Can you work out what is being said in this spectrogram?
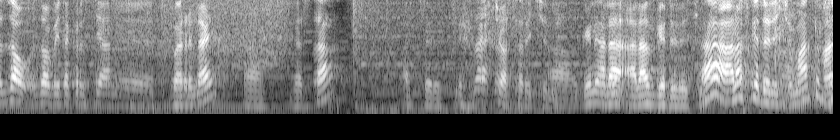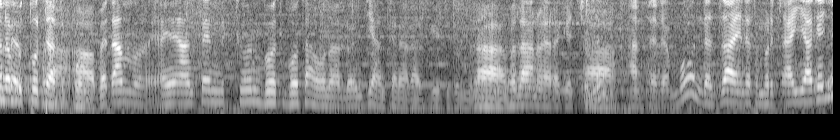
እዛው እዛው ቤተ ክርስቲያን በር ላይ ገዝታ አሰረች። ግን አላ- አላስገደደችም። አላስገደደችም። አንተም አንተ- ስለምትወዳት እኮ ነው በጣም አንተ የምትሆን ቦት ቦታ ሆናለሁ እንጂ አንተን አላስገድድም። ብላ ነው ያደረገችልህ። አዎ። አንተ ደግሞ እንደዛ አይነት ምርጫ እያገኘ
